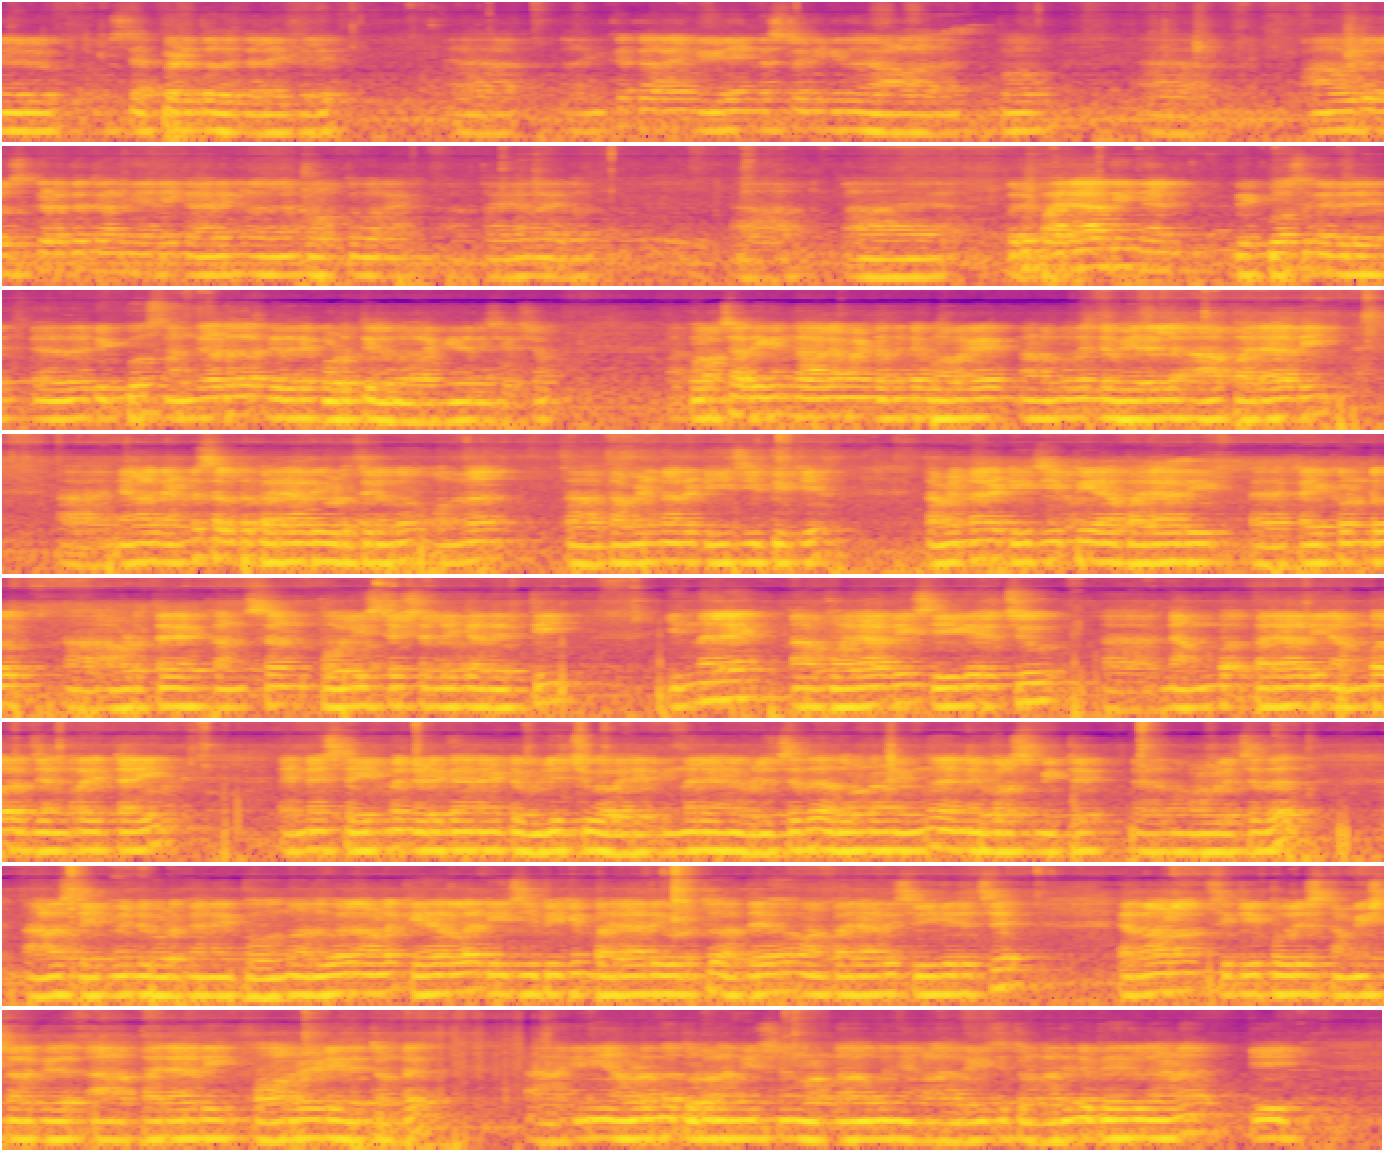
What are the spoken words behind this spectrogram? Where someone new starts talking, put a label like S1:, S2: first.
S1: ഇങ്ങനെ ഒരു സ്റ്റെപ്പ് എടുത്തത് എന്റെ ലൈഫിൽ എനിക്കൊക്കെ അറിയാം മീഡിയ ഇൻഡസ്ട്രി നിൽക്കുന്ന ഒരാളാണ്. അപ്പോൾ ആ ഒരു റിസ്ക് എടുത്തിട്ടാണ് ഞാൻ ഈ കാര്യങ്ങളെല്ലാം പുറത്ത് പറയാൻ തയ്യാറായത്. ഒരു പരാതി ഞാൻ ബിഗ് ബോസിനെതിരെ ബിഗ് ബോസ് സംഘാടകർക്കെതിരെ കൊടുത്തിരുന്നു ഇറങ്ങിയതിന് ശേഷം. കുറച്ചധികം കാലമായിട്ട് അതിന്റെ പുറകെ നടന്നതിന്റെ പേരിൽ ആ പരാതി ഞങ്ങൾ രണ്ട് സ്ഥലത്ത് പരാതി കൊടുത്തിരുന്നു. ഒന്ന് തമിഴ്നാട് ഡി ജി പിക്ക് തമിഴ്നാട് ഡി ജി പി ആ പരാതി കൈക്കൊണ്ട് അവിടുത്തെ കൺസേൺ പോലീസ് സ്റ്റേഷനിലേക്ക് അത് എത്തി ഇന്നലെ പരാതി സ്വീകരിച്ചു. നമ്പർ പരാതി നമ്പർ ജനറേറ്റ് ആയി. എന്നെ സ്റ്റേറ്റ്മെന്റ് എടുക്കാനായിട്ട് വിളിച്ചു അവർ. ഇന്നലെയാണ് വിളിച്ചത്. അതുകൊണ്ടാണ് ഇന്ന് തന്നെ പ്രസ് മീറ്റ് നമ്മൾ വിളിച്ചത്. നാളെ സ്റ്റേറ്റ്മെന്റ് കൊടുക്കാനായി പോകുന്നു. അതുപോലെ നാളെ കേരള ഡി ജി പിക്കും പരാതി കൊടുത്തു. അദ്ദേഹം ആ പരാതി സ്വീകരിച്ച് എറണാകുളം സിറ്റി പോലീസ് കമ്മീഷണർക്ക് ആ പരാതി ഫോർവേഡ് ചെയ്തിട്ടുണ്ട്. ഇനി അവിടെ നിന്ന് തുടർ അന്വേഷണങ്ങൾ ഉണ്ടാകുമെന്ന് ഞങ്ങൾ അറിയിച്ചിട്ടുണ്ട്. അതിന്റെ പേരിലാണ് ഈ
